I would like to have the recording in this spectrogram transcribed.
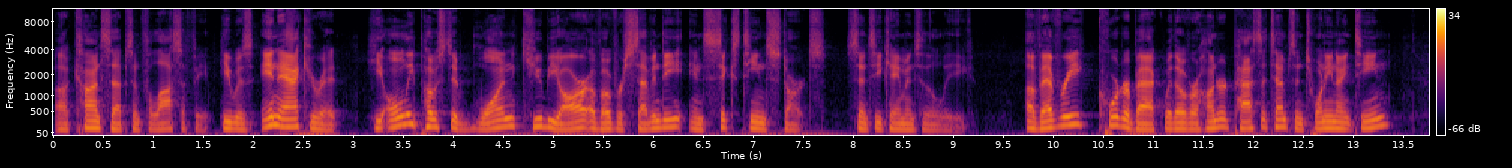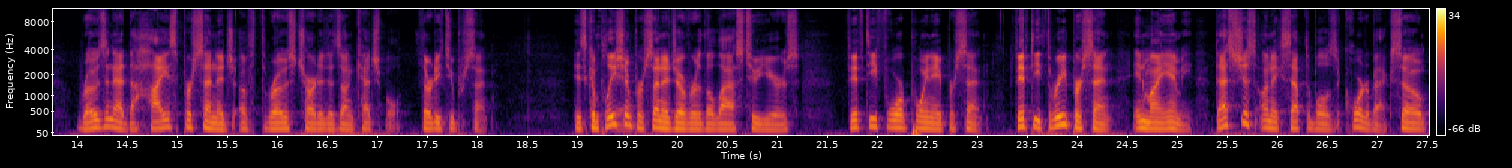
uh, concepts and philosophy. He was inaccurate. He only posted one QBR of over 70 in 16 starts since he came into the league. Of every quarterback with over 100 pass attempts in 2019, Rosen had the highest percentage of throws charted as uncatchable, 32%. His completion yeah. percentage over the last two years, 54.8%. 53% in Miami. That's just unacceptable as a quarterback. So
